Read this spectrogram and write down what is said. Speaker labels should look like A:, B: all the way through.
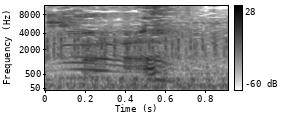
A: Oh.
